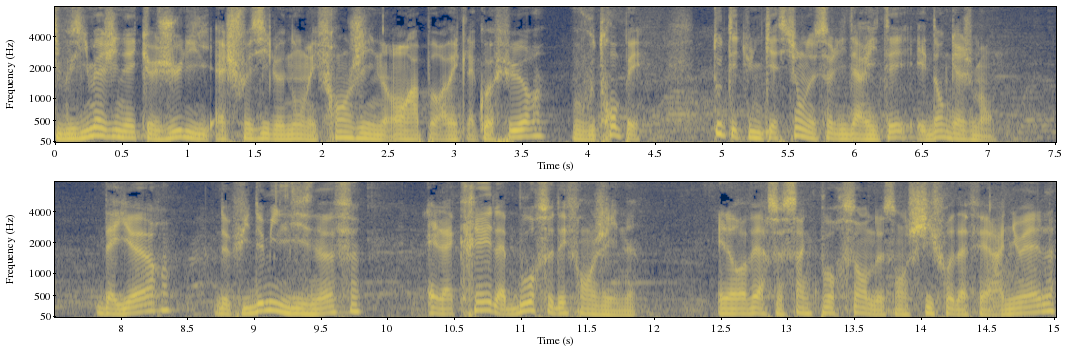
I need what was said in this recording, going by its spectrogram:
Si vous imaginez que Julie a choisi le nom Les Frangines en rapport avec la coiffure, vous vous trompez. Tout est une question de solidarité et d'engagement. D'ailleurs, depuis 2019, elle a créé la Bourse des Frangines. Elle reverse 5% de son chiffre d'affaires annuel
